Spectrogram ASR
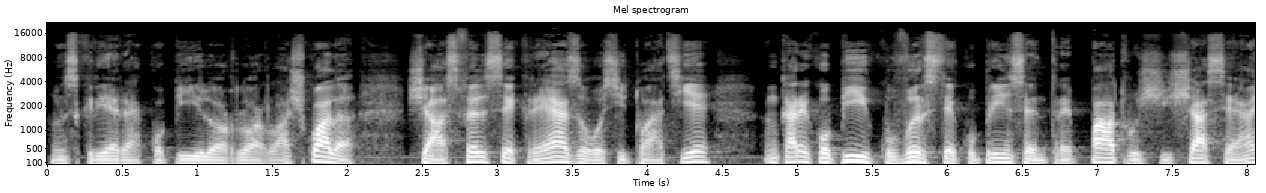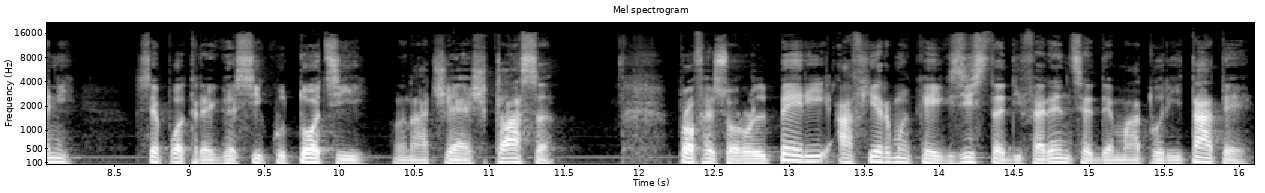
înscrierea copiilor lor la școală și astfel se creează o situație în care copiii cu vârste cuprinse între 4 și 6 ani se pot regăsi cu toții în aceeași clasă. Profesorul Perry afirmă că există diferențe de maturitate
